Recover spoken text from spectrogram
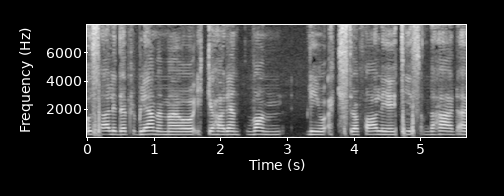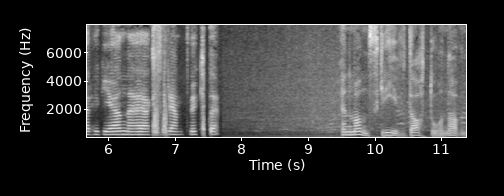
Og særlig det problemet med å ikke ha rent vann blir jo ekstra farlig i en tid som det her, der hygiene er ekstremt viktig. En mann skriver dato og navn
